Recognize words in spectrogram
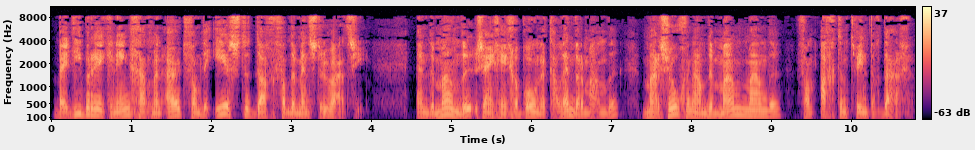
Bij die berekening gaat men uit van de eerste dag van de menstruatie. En de maanden zijn geen gewone kalendermaanden, maar zogenaamde maanmaanden van 28 dagen.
